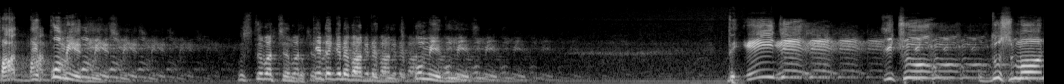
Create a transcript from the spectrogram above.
বাদ দিয়ে কমিয়ে দিয়েছে। বুঝতে পারছেন তো? কেটে কেটে বাদ দিয়ে কমিয়ে দিয়েছে। এই যে কিছু দুশ্মন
